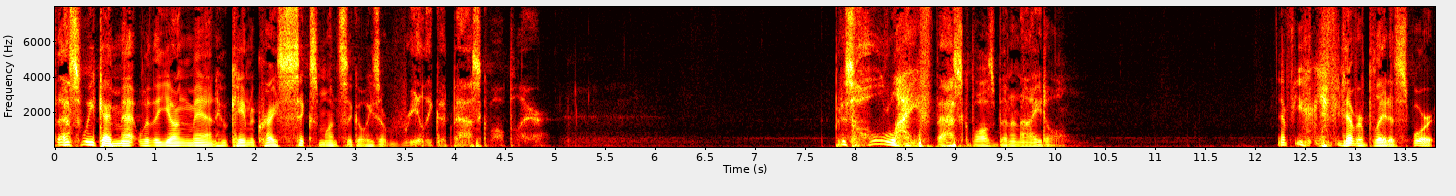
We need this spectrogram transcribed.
Last week I met with a young man who came to Christ six months ago. He's a really good basketball player. But his whole life, basketball has been an idol. If, you, if you've never played a sport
